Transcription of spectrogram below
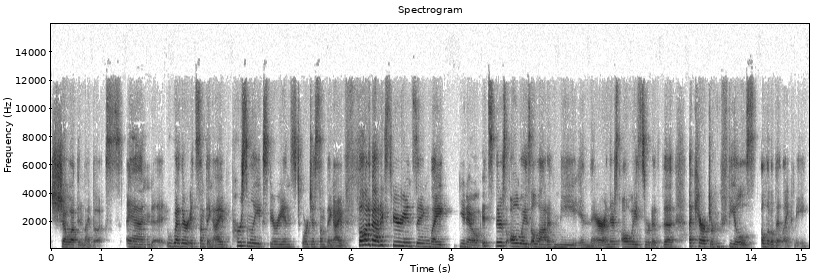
show up in my books. And whether it's something I've personally experienced or just something I've thought about experiencing, like, you know, it's there's always a lot of me in there. And there's always sort of the a character who feels a little bit like me.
